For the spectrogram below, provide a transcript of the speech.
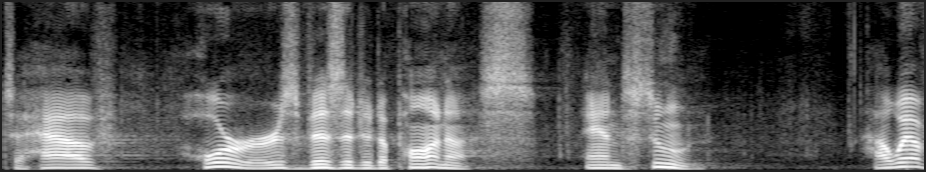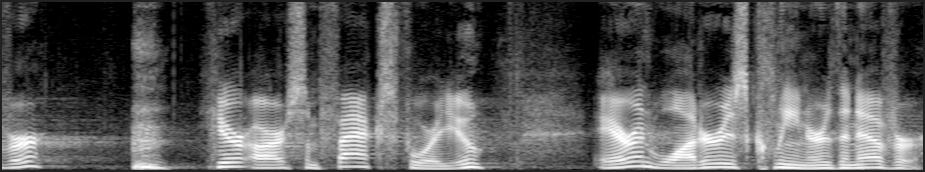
to have horrors visited upon us and soon. However, here are some facts for you air and water is cleaner than ever.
